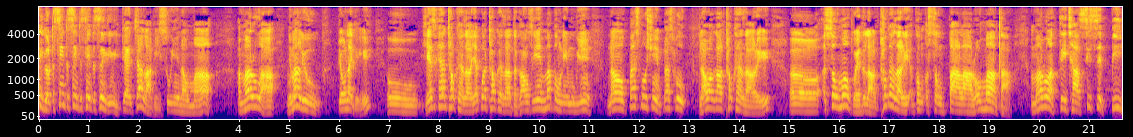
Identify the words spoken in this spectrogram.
နေပြီးတော့တစ်ဆင့်တစ်ဆင့်တစ်ဆင့်တစ်ဆင့်ကြီးပြန်ကြလာပြီဆိုရင်တော့မှအမားတို့ကညီမလေးကိုပြောလိုက်တယ်လေဟိုရဲစခန်းထောက်ခံစာရက်ကွက်ထောက်ခံစာတကောင်စီရင်မှတ်ပုံနေမူရင် နောက် passport ရှင် passport လာဝကထောက်ခံစာတွေအာအစုံမော့ကွယ်သလားထောက်ခံစာတွေအကုန်အစုံပါလာတော့မှသာအမားတို့ကသေချာစစ်စစ်ပြီး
